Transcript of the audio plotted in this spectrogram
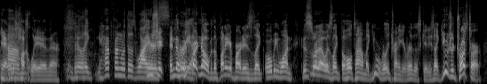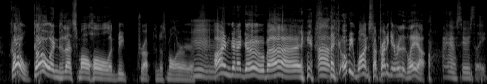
Yeah, they just Um, huck Leia in there. They're like, have fun with those You wires. should, and the worst up." part, no, but the funnier part is like Obi Wan. This is what I was like the whole time. Like you were really trying to get rid of this kid. He's like, you should trust her. Go, go into that small hole and be trapped in a small area. I'm gonna go. Bye. Mm. Um, like Obi Wan, stop trying to get rid of Leia. I know, seriously.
